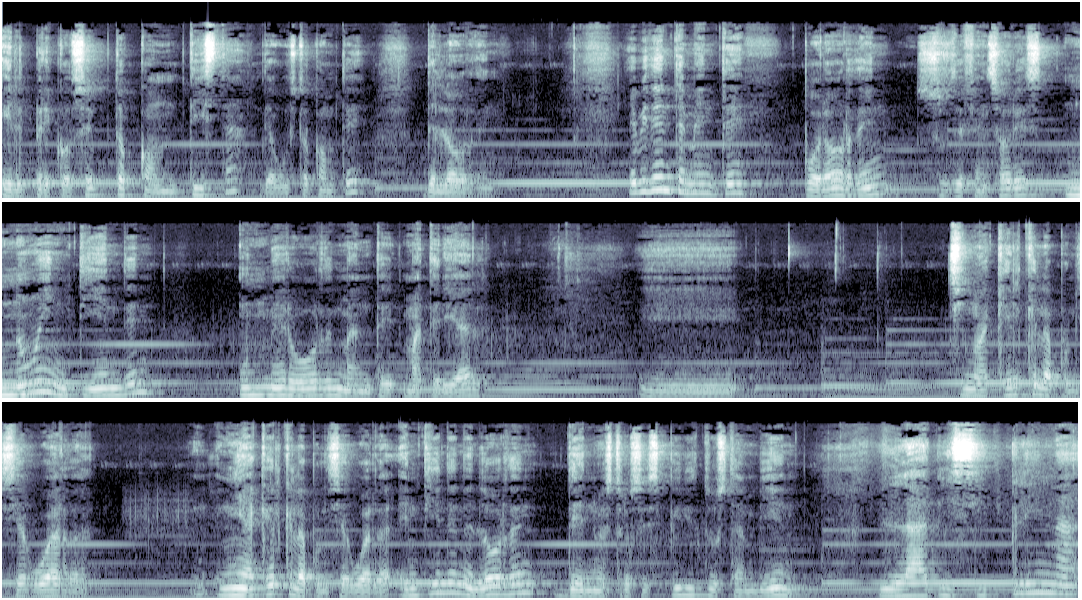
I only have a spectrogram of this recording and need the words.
el preconcepto comtista de Augusto Comte del orden Evidentemente, por orden, sus defensores no entienden un mero orden material, eh, sino aquel que la policía guarda, ni aquel que la policía guarda, entienden el orden de nuestros espíritus también, la disciplina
